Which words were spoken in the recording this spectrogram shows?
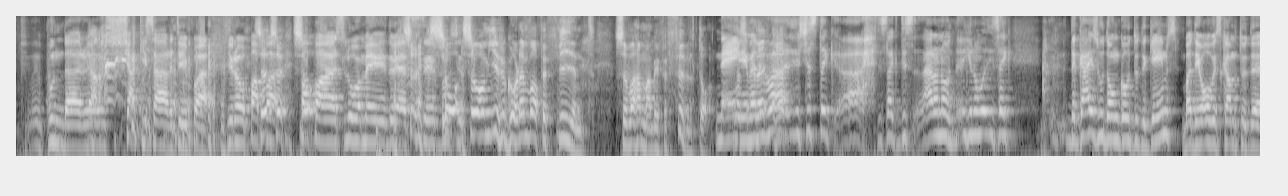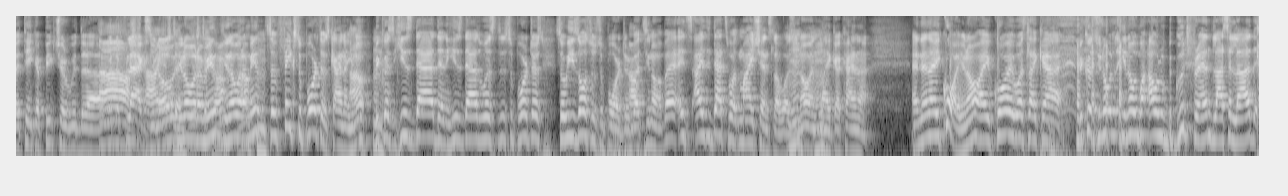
pundar, Ja. tjackisar, typ. uh, You know, pappa, Så- så- så- pappa slår mig, du vet. Så, är så, om Djurgården var för fint så var Hammarby för fult då? Nej, Måste- men det var, it's just like, uh, it's like this, I don't know, you know, it's like the guys who don't go to the games, but they always come to the take a picture with the with the Ah, flags. You ah, know, you know what I mean. Ah, You know what ah. I mean. So fake supporters, kind of, you Ah, know, because his dad and his dad was the supporters, so he's also a supporter. Ah. But you know, but it's I that's what my chancellor was, you know, and like a kind of. And then Aikoi, you know, Aikoi was like uh, because you know, you know, my- our good friend Lasse Lad,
